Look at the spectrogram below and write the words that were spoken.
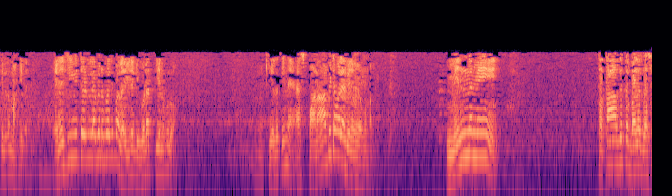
කියලා තමයි කියලා තියෙන්නේ. එන ජීවිතේට ලැබෙන ප්‍රතිඵල ඊට ගොඩක් තියෙන පුළුවන්. කියලා තියෙන්නේ ඇස් පන අපිටම ලැබෙන මේ මොනවද? මෙන්න මේ තථාගත බල දස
